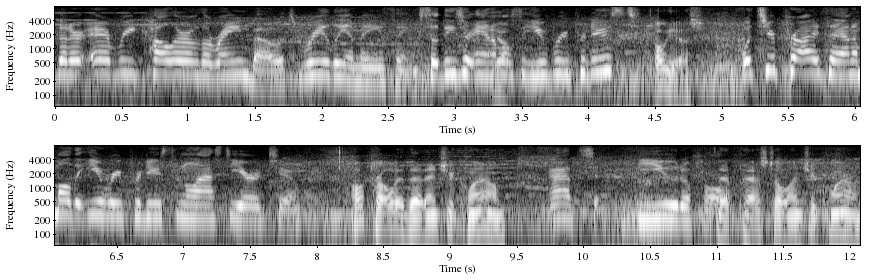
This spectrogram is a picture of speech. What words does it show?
that are every color of the rainbow. It's really amazing. So these are animals Yep. that you've reproduced. Oh yes. What's your prize animal that you reproduced in the last year or two? Oh, probably that enchi clown, That's beautiful. that pastel enchi clown.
